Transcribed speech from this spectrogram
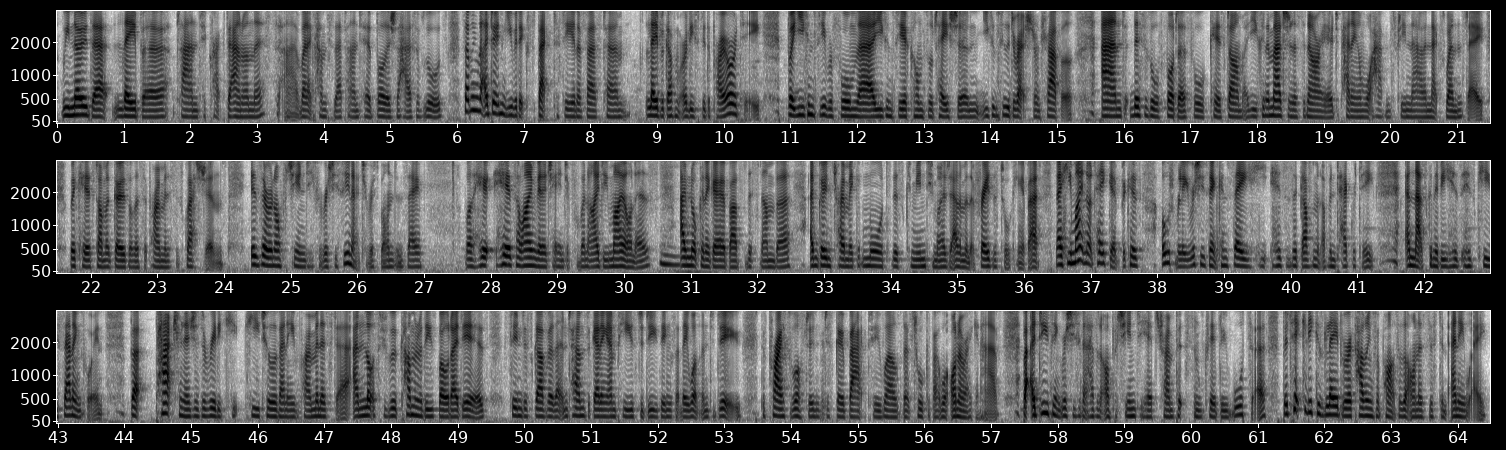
We know that Labour plan to crack down on this uh, when it comes to their plan to abolish the House of Lords, something that I don't think you would expect to see in a first term Labour government, or at least be the priority. But you can see reform there, you can see a consultation, you can see the direction of travel. And this is all fodder for Keir Starmer. You can imagine a scenario, depending on what happens between now and next Wednesday, where Keir Starmer goes on this at Prime Minister's questions. Is there an opportunity for Rishi Sunak to respond and say, well, here, here's how I'm going to change it for when I do my honours. Mm. I'm not going to go above this number. I'm going to try and make it more to this community minded element that Fraser's talking about. Now, he might not take it because ultimately Rishi Sunak can say he, his is a government of integrity, and that's going to be his, his key selling point. But patronage is a really key, tool of any prime minister and lots of people who come in with these bold ideas soon discover that in terms of getting MPs to do things that they want them to do the price will often just go back to well let's talk about what honour I can have. But I do think Rishi Sunak has an opportunity here to try and put some clear blue water particularly because Labour are coming for parts of the honour system anyway.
